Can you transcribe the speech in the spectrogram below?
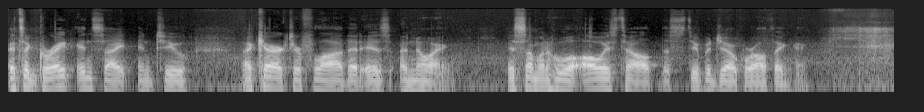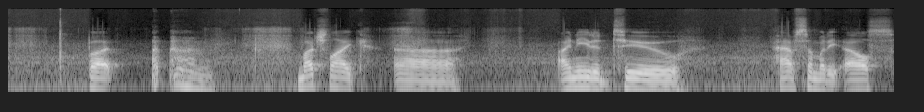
It's a great insight into a character flaw that is annoying, is someone who will always tell the stupid joke we're all thinking. But much like uh, I needed to have somebody else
